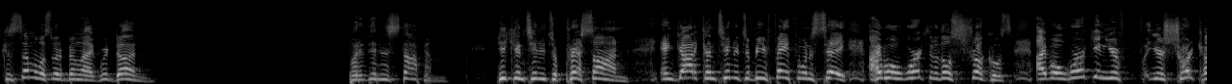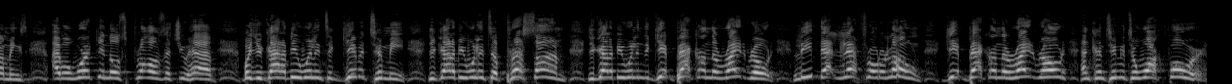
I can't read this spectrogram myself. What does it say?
because some of us would have been like, We're done. But it didn't stop him. He continued to press on. And God continued to be faithful and say, I will work through those struggles. I will work in your, your shortcomings. I will work in those flaws that you have. But you got to be willing to give it to me. You got to be willing to press on. You got to be willing to get back on the right road. Leave that left road alone. Get back on the right road and continue to walk forward.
